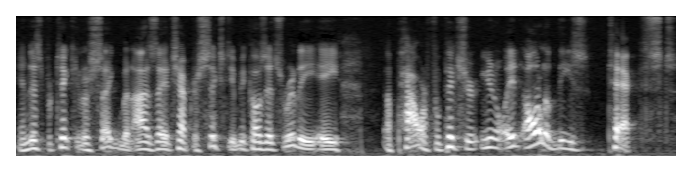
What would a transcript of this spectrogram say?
in this particular segment, Isaiah chapter 60, because it's really a, a powerful picture. You know, it, all of these texts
